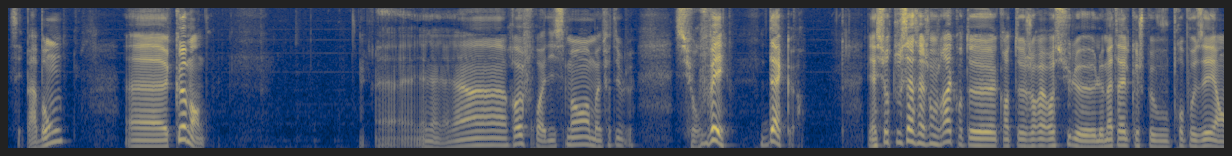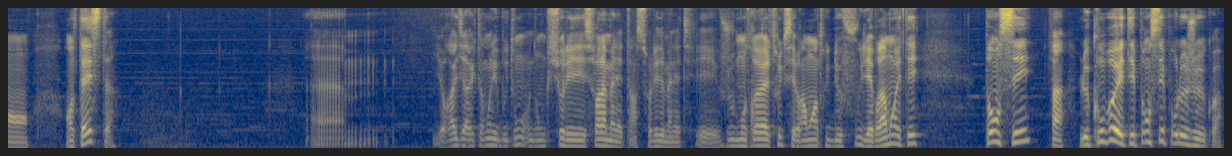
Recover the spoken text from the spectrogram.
C'est pas bon. Euh, commande. refroidissement, mode Sur V, d'accord. Bien sûr, tout ça, ça changera quand, quand j'aurai reçu le, matériel que je peux vous proposer en, test. il y aura directement les boutons donc sur, les, sur la manette, hein, sur les deux manettes. Et je vous montrerai le truc, c'est vraiment un truc de fou. Il a vraiment été pensé, enfin, le combo a été pensé pour le jeu, quoi.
